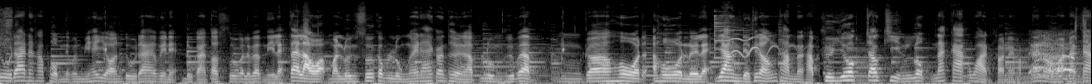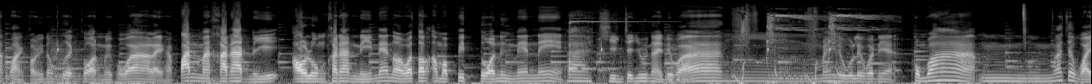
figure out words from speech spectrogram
ดูได้นะครับผมเนี่ยมันมีให้ย้อนดูได้เว้ยเนี่ยดูการต่อสู้กันอะไรแบบนี้แหละแต่เราอะมันลุ้นสู้กับลุงให้ได้ก่อนเถอะนะครับลุงคือแบบก็โหดโหดเลยแหละอย่างเดียวที่เราต้องทำนะครับคือโยกเจ้าคิงหลบหน้ากากหวานเขานะครับแน่นอนว่าหน้ากากหวานเขานี่ต้องเปิดก่อนเลยเพราะว่าอะไรครับปั้นมาขนาดนี้เอาลงขนาดนี้แน่นอนว่าต้องเอามาปิดตัวหนึ่งแน่ๆคิงจะอยู่ไหนเดี๋ยวว่า ไม่รู้เลยวันเนี้ยผมว่าอืมน่าจะไว้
